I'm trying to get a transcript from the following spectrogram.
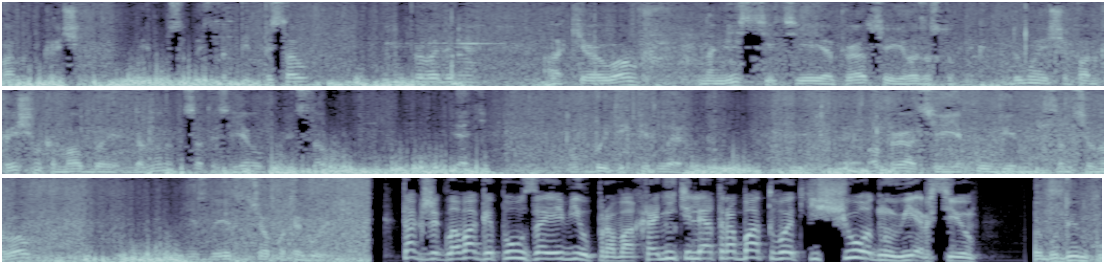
пан Криченко. Він особисто підписав її проведення, а керував на місці цією операцією його заступник. Думаю, що пан Крищенко мав би давно написати заяву про відставку п'ять вбитих підлеглих Е, операцію, яку він санкціонував. Мені здається, цього потребують. Также глава ГПУ заявил, правоохранители отрабатывают еще одну версию. В будинку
